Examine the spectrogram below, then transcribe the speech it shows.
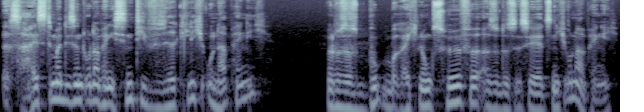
Es heißt immer, die sind unabhängig. Sind die wirklich unabhängig? Weil du sagst Rechnungshöfe, also das ist ja jetzt nicht unabhängig.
